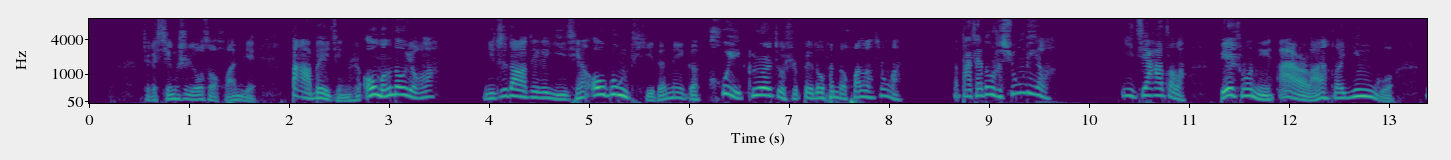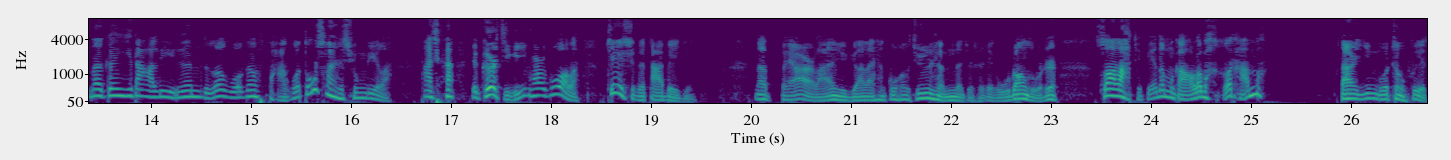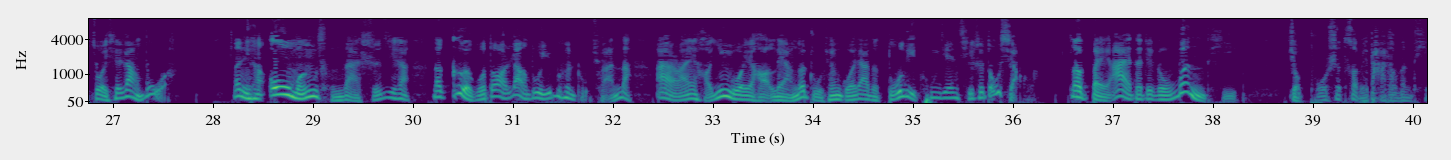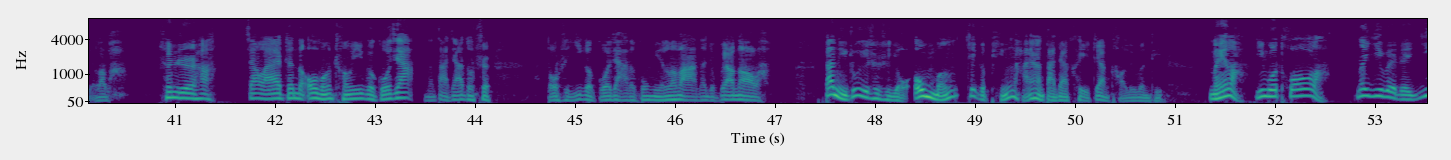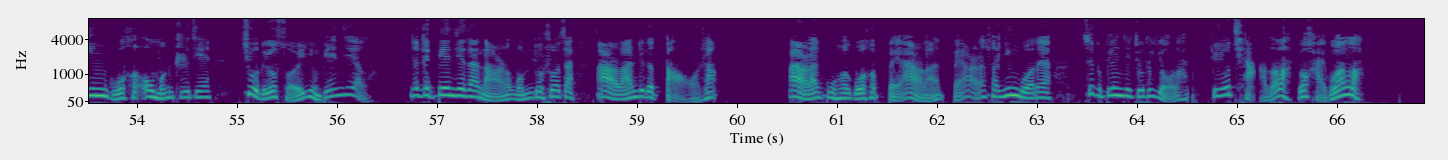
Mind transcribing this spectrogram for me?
这个形势有所缓解，大背景是欧盟都有了。你知道这个以前欧共体的那个会歌就是贝多芬的《欢乐颂》啊，那大家都是兄弟了，一家子了。别说你爱尔兰和英国，那跟意大利、跟德国、跟法国都算是兄弟了。大家这哥几个一块过了，这是个大背景。那北爱尔兰原来像共和军什么的，就是这个武装组织，算了，就别那么搞了吧，和谈吧。当然，英国政府也做一些让步啊。那你看，欧盟存在，实际上那各国都要让渡一部分主权的。爱尔兰也好，英国也好，两个主权国家的独立空间其实都小了。那北爱的这个问题，就不是特别大的问题了吧？甚至哈，将来真的欧盟成为一个国家，那大家都是都是一个国家的公民了嘛？那就不要闹了。但你注意，这是有欧盟这个平台上，大家可以这样考虑问题。没了，英国脱欧了，那意味着英国和欧盟之间就得有所谓硬边界了。那这边界在哪儿呢？我们就说在爱尔兰这个岛上，爱尔兰共和国和北爱尔兰，北爱尔兰算英国的呀，这个边界就得有了，就有卡子了，有海关了，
